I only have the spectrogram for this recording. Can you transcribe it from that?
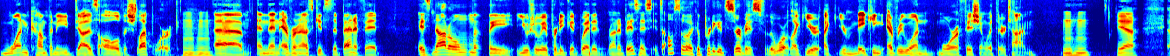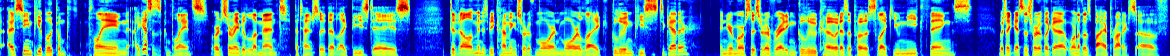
one company does all the schlep work mm-hmm. um, and then everyone else gets the benefit, it's not only usually a pretty good way to run a business, it's also like a pretty good service for the world. Like you're like you're making everyone more efficient with their time. Mm-hmm. Yeah, I've seen people complain. I guess it's complaints, or just maybe lament potentially that like these days, development is becoming sort of more and more like gluing pieces together, and you're mostly sort of writing glue code as opposed to like unique things, which I guess is sort of like a one of those byproducts of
